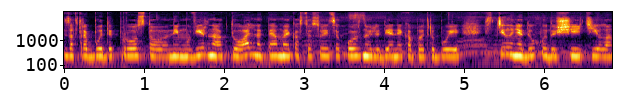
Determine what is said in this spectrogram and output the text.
Завтра буде просто неймовірна актуальна тема, яка стосується кожної людини, яка потребує зцілення духу, душі і тіла,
